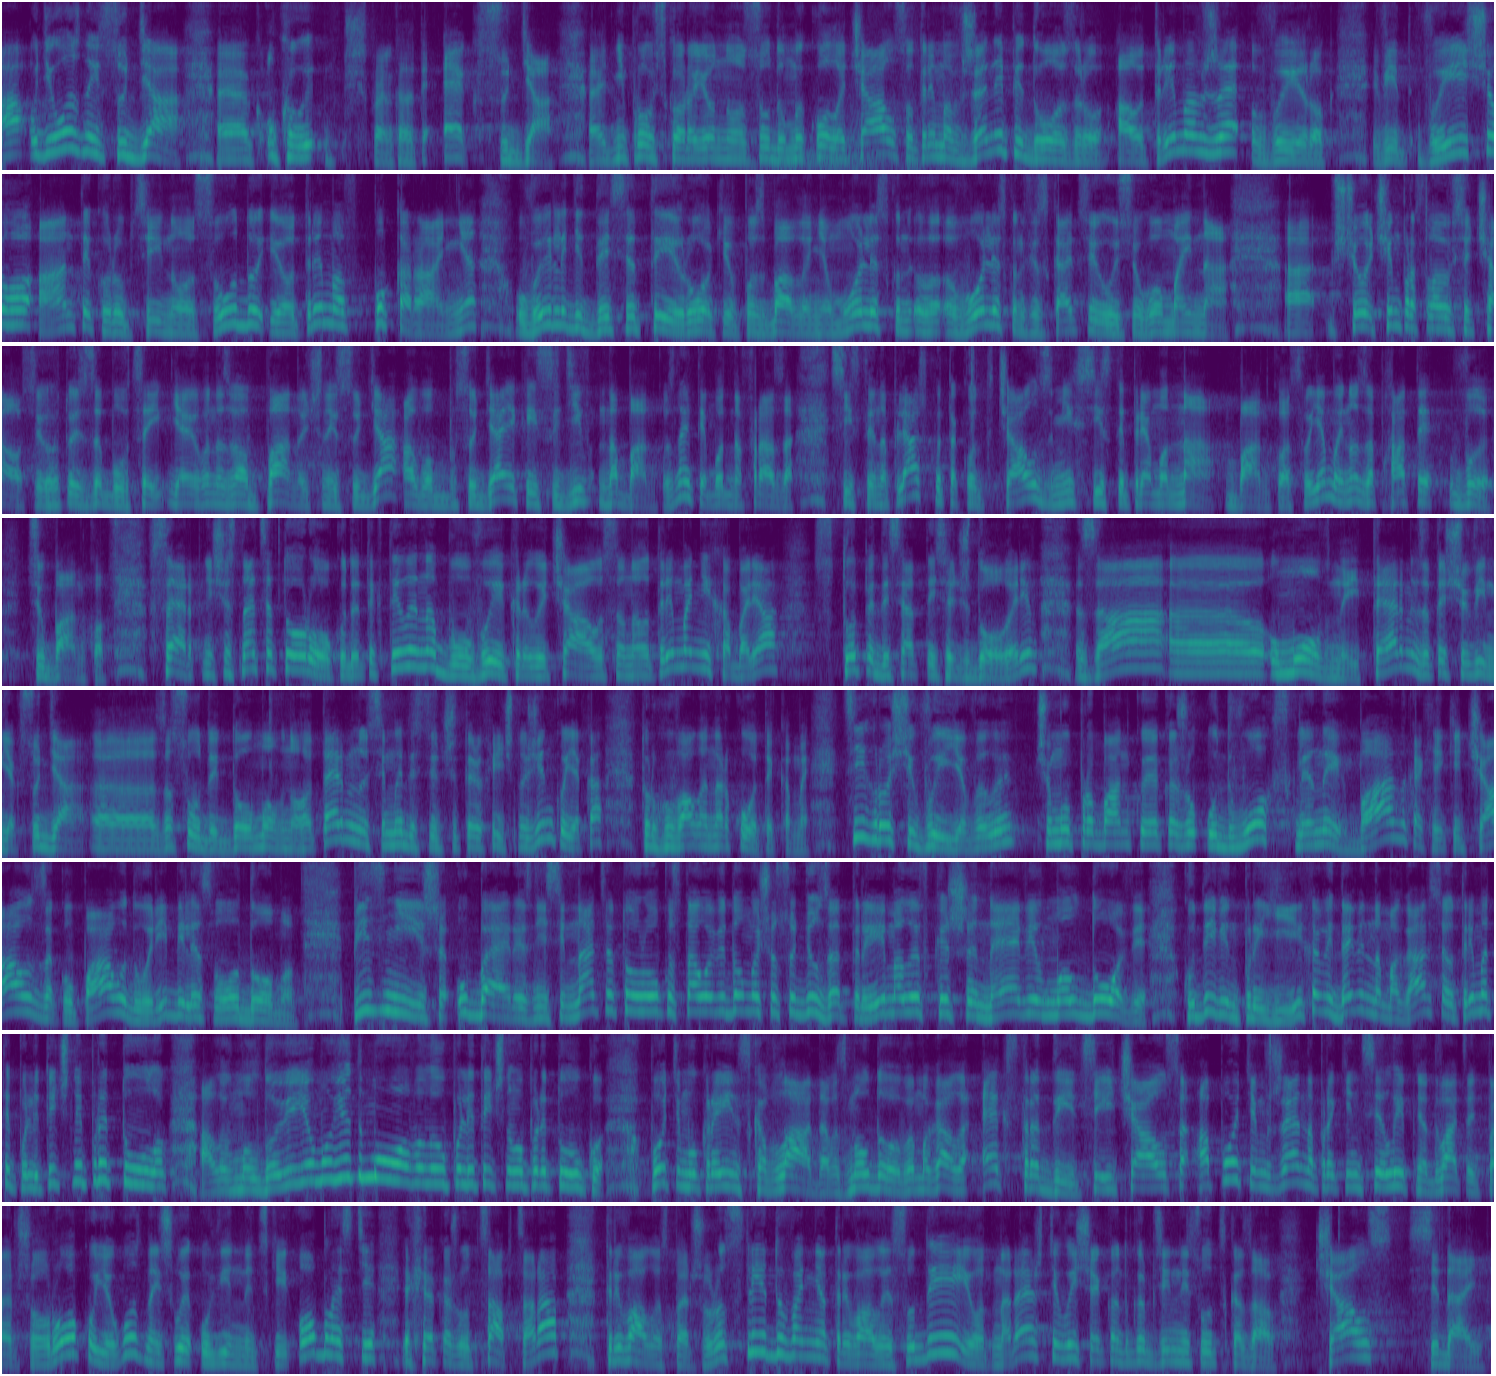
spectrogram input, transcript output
А одіозний суддя, е, коли правильно казати, екс-суддя е, Дніпровського районного суду Микола Чаус отримав вже не підозру, а отримав вже вирок від вищого антикорупційного суду і отримав покарання у вигляді 10 років позбавлення волі е, з конфіскацією усього майна. Що чим прославився Чаус? Його хтось забув. Цей я його назвав баночний суддя або суддя, який сидів на банку. Знаєте, модна фраза сісти на пляшку. Так от Чаус зміг сісти прямо на банку, а своє майно запхати в цю банку. В серпні 16-го року детективи набу викрили Чауса на отриманні хабаря 150 тисяч доларів за е, умовний термін, за те, що він, як суддя, е, засудить до умовного терміну 74-річну жінку, яка торгувала наркотиками. Ці гроші виявили, чому про банку я кажу, у двох скляних банках, які Чаус закупав у дворі біля свого дому. Пізніше, у березні 17-го року, стало відомо, що суддю затримали в Кишиневі в Молдові, куди він приїхав і де він намагався отримати політичний притулок. Але в Молдові йому відмовили у політичному притулку. Потім українська влада з Молдови вимагала екстрадиції Чауса. А потім, вже наприкінці липня 21-го року, його знайшли у Вінницькій області. Як я кажу, цап-царап. Тривало спершу розслідування, тривали суди. І от нарешті Вищий антикорупційний суд сказав: Чаус, сідай.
